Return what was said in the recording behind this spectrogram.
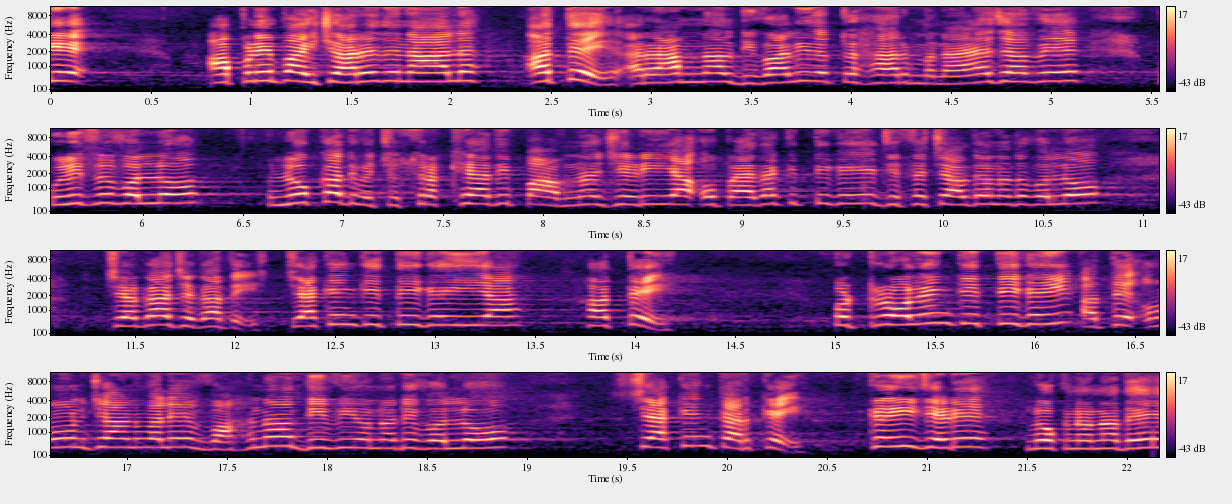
ਕਿ ਆਪਣੇ ਭਾਈਚਾਰੇ ਦੇ ਨਾਲ ਅਤੇ ਆਰਾਮ ਨਾਲ ਦੀਵਾਲੀ ਦਾ ਤਿਉਹਾਰ ਮਨਾਇਆ ਜਾਵੇ। ਪੁਲਿਸ ਵੱਲੋਂ ਲੋਕਾਂ ਦੇ ਵਿੱਚ ਸੁਰੱਖਿਆ ਦੀ ਭਾਵਨਾ ਜਿਹੜੀ ਆ, ਉਹ ਪੈਦਾ ਕੀਤੀ ਗਈ ਹੈ, ਜਿਸ ਦੇ ਚੱਲਦੇ ਉਹਨਾਂ ਦੇ ਵੱਲੋਂ ਜਗ੍ਹਾ ਜਗ੍ਹਾ ਤੇ ਚੈਕਿੰਗ ਕੀਤੀ ਗਈ ਆ ਅਤੇ ਪੈਟਰੋਲਿੰਗ ਕੀਤੀ ਗਈ ਅਤੇ ਆਉਣ ਜਾਣ ਵਾਲੇ ਵਾਹਨਾਂ ਦੀ ਵੀ ਉਹਨਾਂ ਦੇ ਵੱਲੋਂ ਚੈਕਿੰਗ ਕਰਕੇ ਕਈ ਜਿਹੜੇ ਲੋਕ ਨੇ ਉਹਨਾਂ ਦੇ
